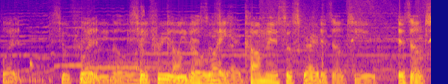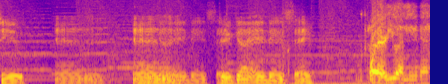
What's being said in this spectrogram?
But feel free to leave a like, feel free to leave a like, comment, subscribe. It's up to you. It's up to you. And and do you got anything to say? Wait, are you ending it?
